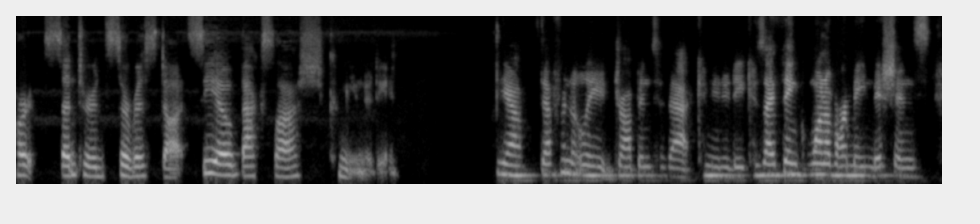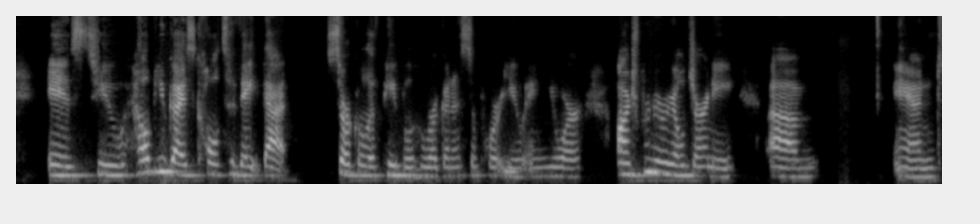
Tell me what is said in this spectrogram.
heart-centeredservice.co backslash community. Yeah definitely drop into that community because i think one of our main missions is to help you guys cultivate that circle of people who are going to support you in your entrepreneurial journey. Um, and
